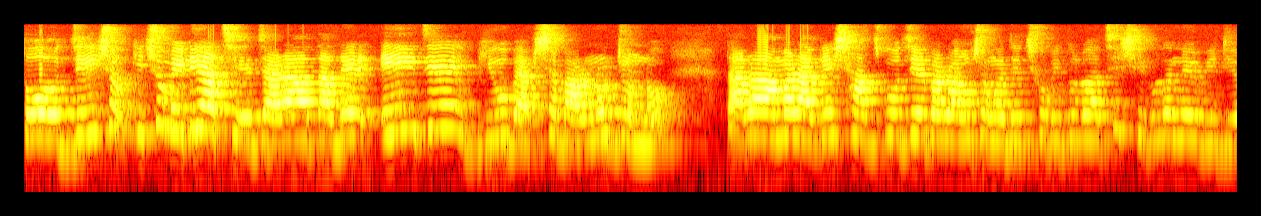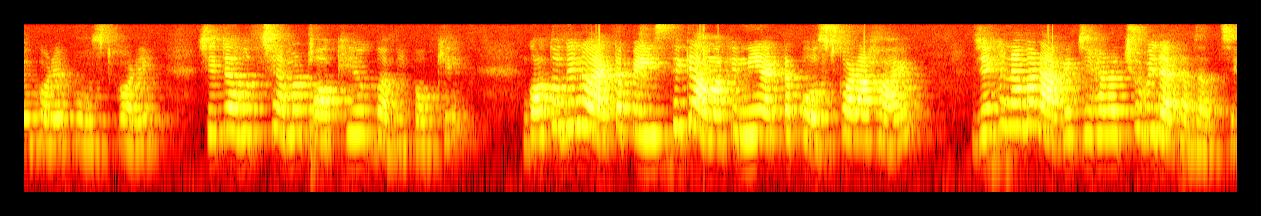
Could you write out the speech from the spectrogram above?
তো যেই সব, কিছু মিডিয়া আছে যারা তাদের এই যে ভিউ ব্যবসা বাড়ানোর জন্য, তারা আমার আগে সাজগোজের বা রং সমাজের ছবিগুলো আছে, সেগুলো নিয়ে ভিডিও করে পোস্ট করে। সেটা হচ্ছে আমার পক্ষে হোক বা বিপক্ষে। গতদিনও একটা পেজ থেকে আমাকে নিয়ে একটা পোস্ট করা হয়, যেখানে আমার আগের চেহারার ছবি দেখা যাচ্ছে।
